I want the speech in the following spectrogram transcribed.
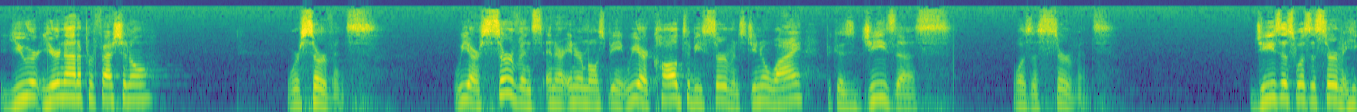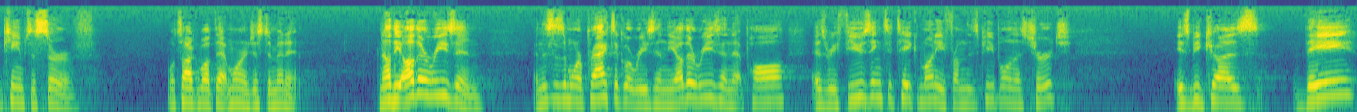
You're, you're not a professional. We're servants. We are servants in our innermost being. We are called to be servants. Do you know why? Because Jesus was a servant. Jesus was a servant, he came to serve. We'll talk about that more in just a minute. Now, the other reason, and this is a more practical reason, the other reason that Paul is refusing to take money from these people in this church is because they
